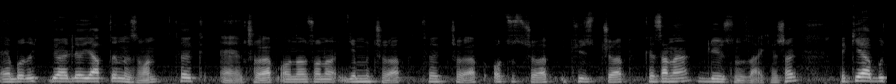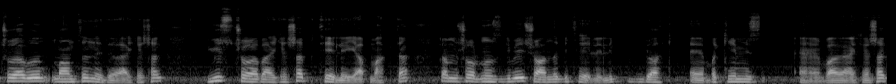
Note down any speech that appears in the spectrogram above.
E, buradaki görevleri yaptığınız zaman 40 e, çorap, ondan sonra 20 çorap, 40 çorap, 30 çorap, 200 çorap kazanabiliyorsunuz arkadaşlar. Peki ya bu çorabın mantığı nedir arkadaşlar? 100 çorap arkadaşlar 1 TL yapmakta. Görmüş olduğunuz gibi şu anda 1 TL'lik bak e, bakiyemiz e, var arkadaşlar.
